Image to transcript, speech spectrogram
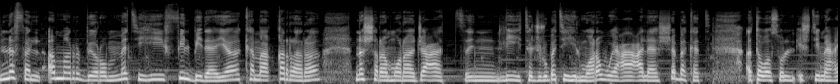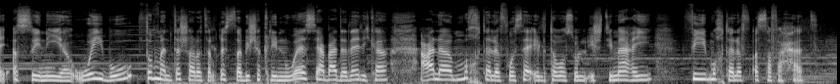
نفى الأمر برمته في البداية كما قرر نشر مراجعات لتجربته المروعة على شبكة التواصل الاجتماعي الصينية ويبو ثم انتشرت القصة بشكل واسع بعد ذلك على مختلف وسائل التواصل الاجتماعي في مختلف الصفحات.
